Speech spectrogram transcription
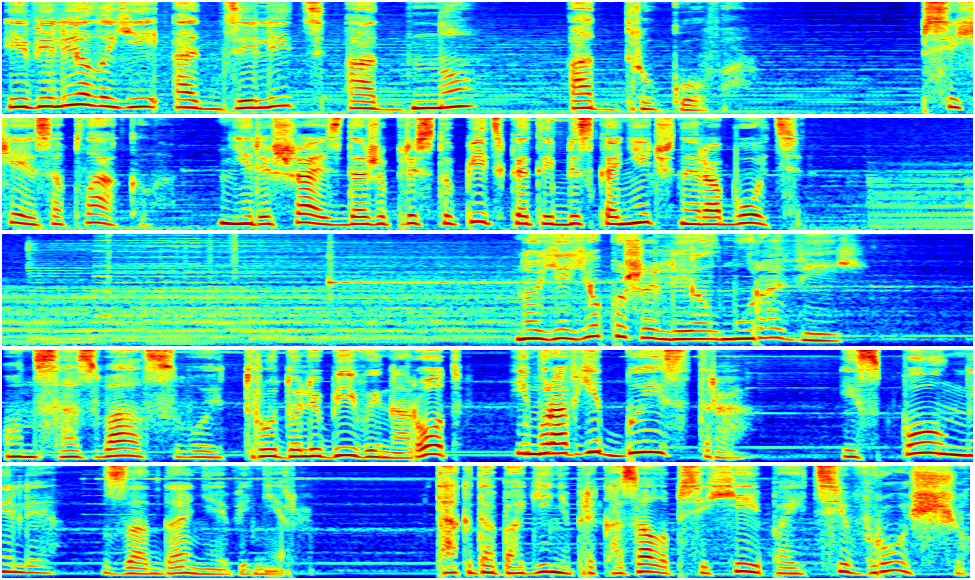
и велела ей отделить одно от другого. Психея заплакала, не решаясь даже приступить к этой бесконечной работе. Но ее пожалел муравей. Он созвал свой трудолюбивый народ, и муравьи быстро исполнили задание Венеры. Тогда богиня приказала Психее пойти в рощу,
